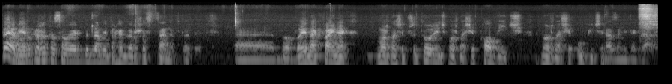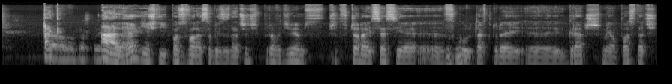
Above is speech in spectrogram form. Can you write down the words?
Pewnie, tylko że to są jakby dla mnie trochę gorsze sceny wtedy. E, bo, bo jednak fajnie, jak można się przytulić, można się pobić, można się upić razem i tak dalej. Tak, ale jeśli pozwolę sobie zaznaczyć, prowadziłem przedwczoraj sesję e, w mhm. kulta, w której e, gracz miał postać,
